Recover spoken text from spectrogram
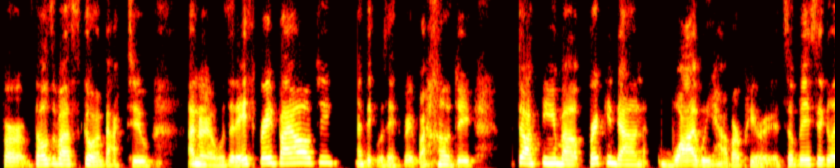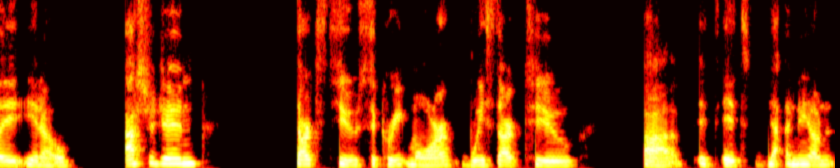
for those of us going back to, I don't know, was it eighth grade biology? I think it was eighth grade biology, talking about breaking down why we have our period. So basically, you know, estrogen starts to secrete more. We start to uh, it, it's you know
